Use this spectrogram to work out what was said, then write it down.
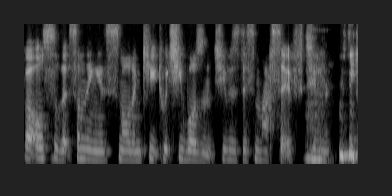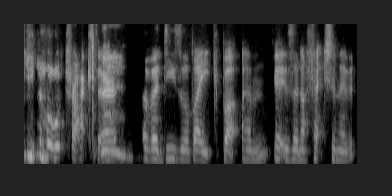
but also that something is small and cute, which she wasn't. She was this massive 250 kilo tractor of a diesel bike, but um, it is an affectionate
